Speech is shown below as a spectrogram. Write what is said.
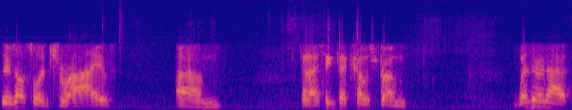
There's also a drive, um, and I think that comes from whether or not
